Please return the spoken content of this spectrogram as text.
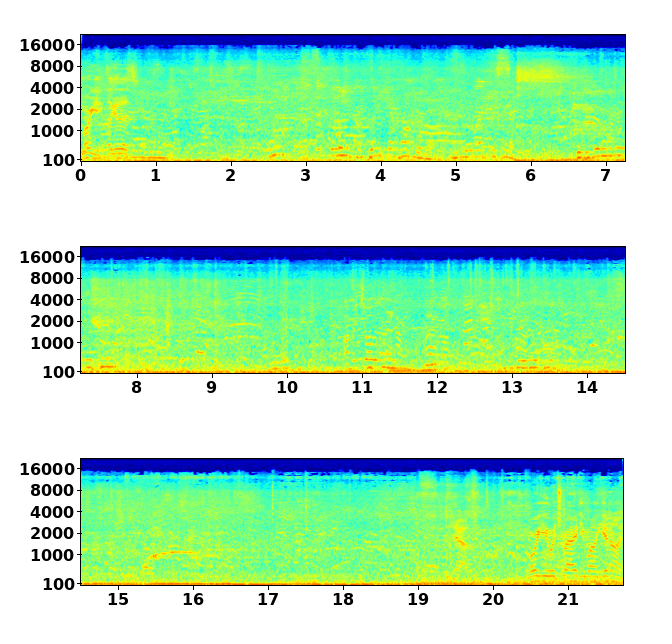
Morgy, look at this. I'll meet you over there right now. Morgy, which ride do you want to get on?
